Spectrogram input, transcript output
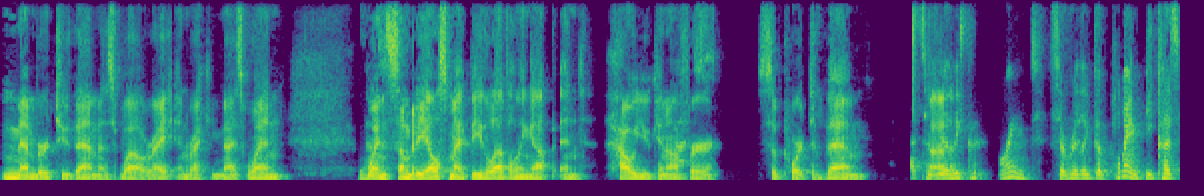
member to them as well right? And recognize when yes. when somebody else might be leveling up and how you can yes. offer support to them that's a really uh, good point. It's a really good point because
